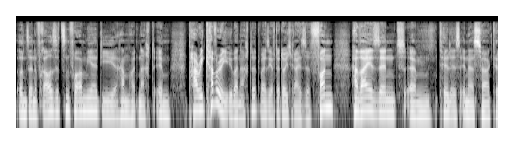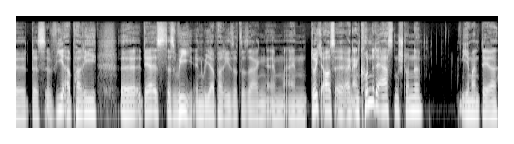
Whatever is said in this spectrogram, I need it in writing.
und seine Frau sitzen vor mir. Die haben heute Nacht im Par Recovery übernachtet, weil sie auf der Durchreise von Hawaii sind. Ähm, Till ist Inner Circle des Via Paris. Äh, der ist das We in Via Paris sozusagen. Ähm, ein durchaus äh, ein, ein Kunde der ersten Stunde. Jemand, der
